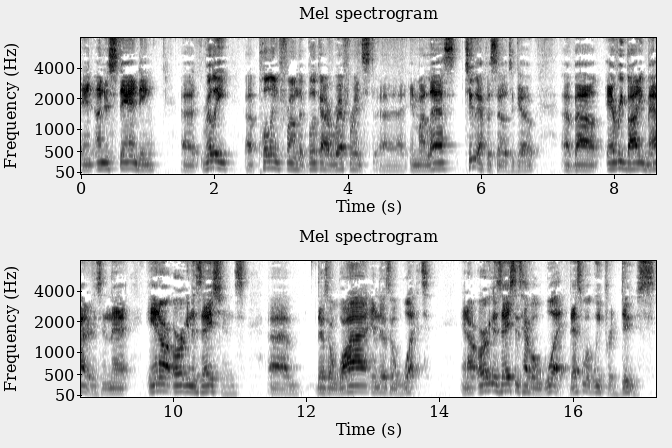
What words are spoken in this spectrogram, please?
and understanding, uh, really uh, pulling from the book I referenced uh, in my last two episodes ago, about everybody matters and that in our organizations, um, there's a why and there's a what. And our organizations have a what. That's what we produce,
